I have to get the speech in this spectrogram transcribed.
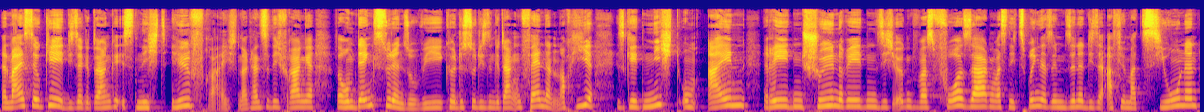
Dann weißt du, okay, dieser Gedanke ist nicht hilfreich. Und dann kannst du dich fragen, ja, warum denkst du denn so? Wie könntest du diesen Gedanken verändern? Und auch hier, es geht nicht um Einreden, Schönreden, sich irgendwas vorsagen, was nichts bringt, also im Sinne dieser Affirmationen,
